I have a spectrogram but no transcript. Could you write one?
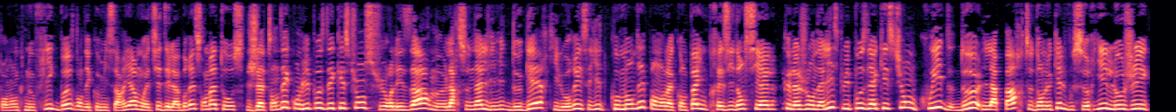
Pendant que nos flics bossent dans des commissariats à moitié délabrés sans matos. J'attendais qu'on lui pose des questions sur les armes, l'arsenal limite de guerre qu'il aurait essayé de commander pendant la campagne présidentielle. Que la journaliste lui pose la question quid de l'appart dans lequel vous seriez logé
